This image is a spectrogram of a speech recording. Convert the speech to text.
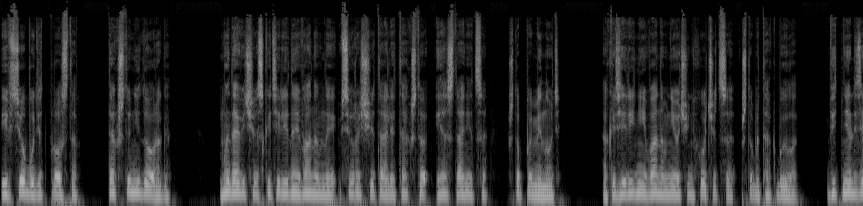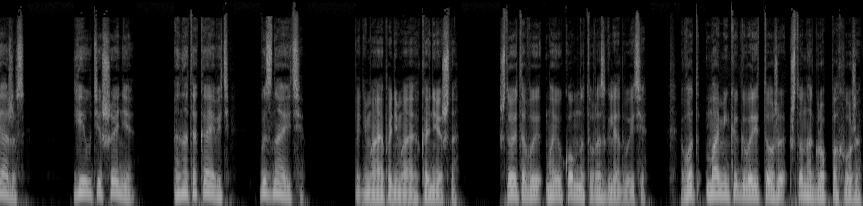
и все будет просто, так что недорого. Мы давеча с Катериной Ивановной все рассчитали, так что и останется, чтоб помянуть. А Катерине Ивановне очень хочется, чтобы так было. Ведь нельзя же-с. Ей утешение. Она такая ведь, вы знаете». «Понимаю, понимаю, конечно. Что это вы мою комнату разглядываете? Вот маменька говорит тоже, что на гроб похоже».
